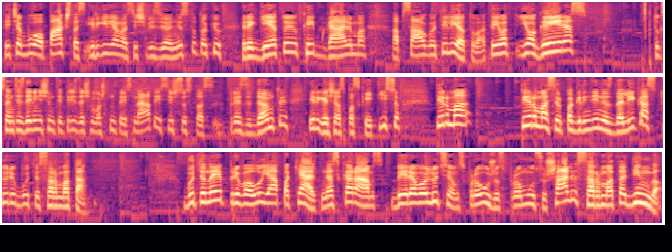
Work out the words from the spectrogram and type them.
Tai čia buvo pakštas irgi vienas iš vizionistų, tokių regėtojų, kaip galima apsaugoti Lietuvą. Tai vat, jo gairės 1938 metais išsiustos prezidentui, irgi aš jas paskaitysiu. Pirma, pirmas ir pagrindinis dalykas turi būti sarmata. Būtinai privalu ją pakelti, nes karams bei revoliucijoms praužus pro mūsų šalį sarmata dingo.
